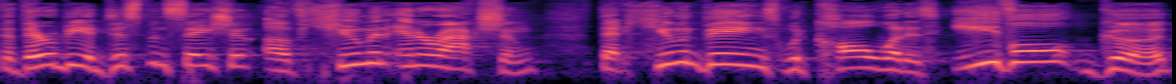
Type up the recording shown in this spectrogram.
that there would be a dispensation of human interaction, that human beings would call what is evil good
